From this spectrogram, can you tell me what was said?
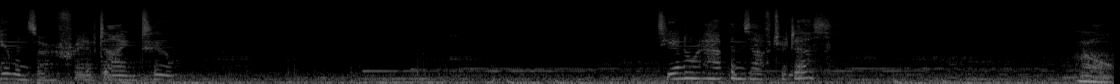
Humans are afraid of dying too. Do you know what happens after death? No.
